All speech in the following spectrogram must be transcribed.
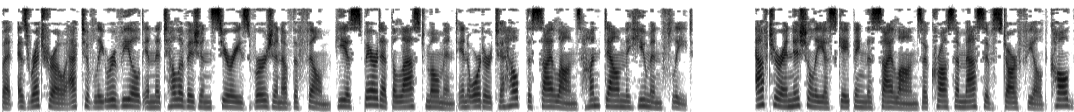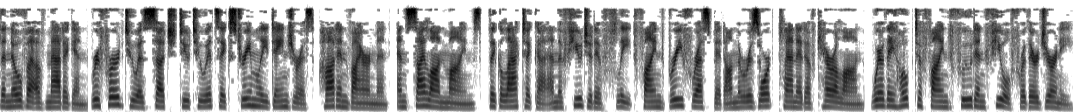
but as retroactively revealed in the television series version of the film he is spared at the last moment in order to help the Cylons hunt down the human fleet. After initially escaping the Cylons across a massive starfield called the Nova of Madigan referred to as such due to its extremely dangerous, hot environment, and Cylon mines, the Galactica and the fugitive fleet find brief respite on the resort planet of Carillon, where they hope to find food and fuel for their journey.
